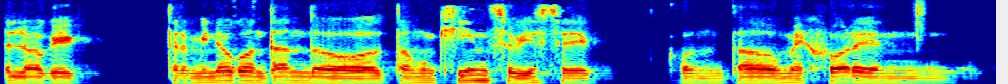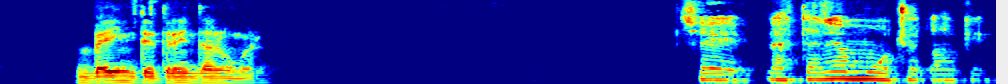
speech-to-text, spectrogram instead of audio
lo que terminó contando Tom King se hubiese contado mejor en 20, 30 números. Sí, la extendió mucho Tom King.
